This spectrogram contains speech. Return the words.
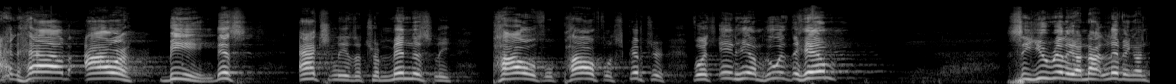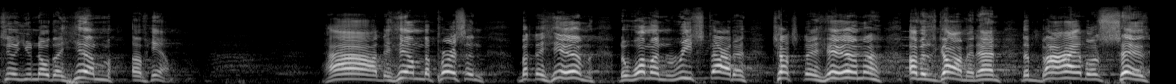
And have our being. This actually is a tremendously powerful, powerful scripture. For it's in him. Who is the him? See, you really are not living until you know the him of him. Ah, the him, the person but to him, the woman reached out and touched the hem of his garment. And the Bible says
